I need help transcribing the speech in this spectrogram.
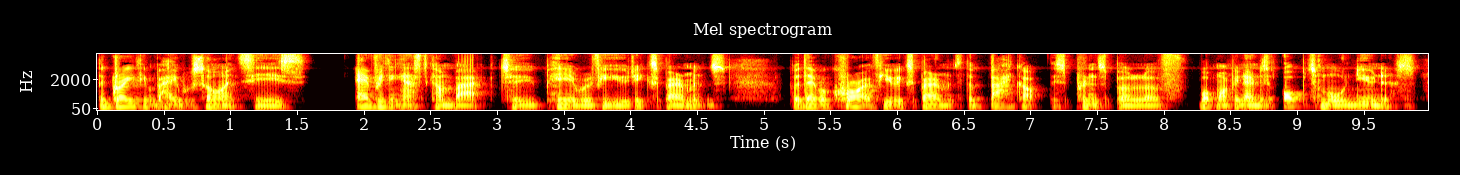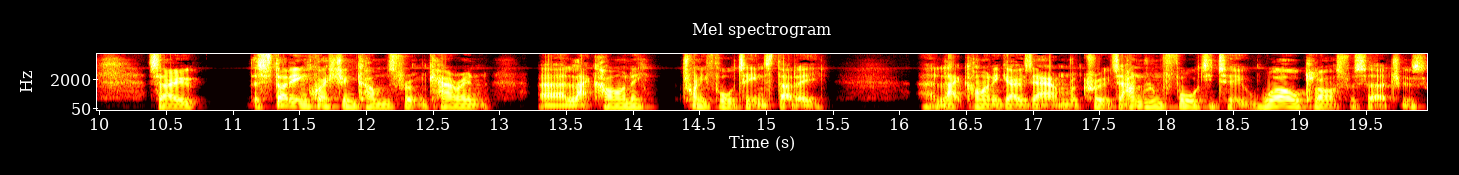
The great thing about behavioral science is everything has to come back to peer reviewed experiments. But there were quite a few experiments that back up this principle of what might be known as optimal newness. So the study in question comes from Karim uh, Lakhani, 2014 study. Uh, goes out and recruits 142 world class researchers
